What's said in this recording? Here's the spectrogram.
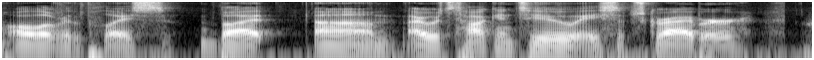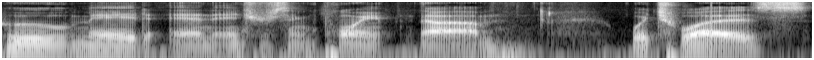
all over the place. But um, I was talking to a subscriber who made an interesting point, um, which was,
